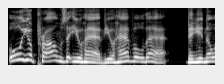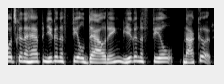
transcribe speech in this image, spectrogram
all your problems that you have, you have all that, then you know what's going to happen. You're going to feel doubting. You're going to feel not good.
